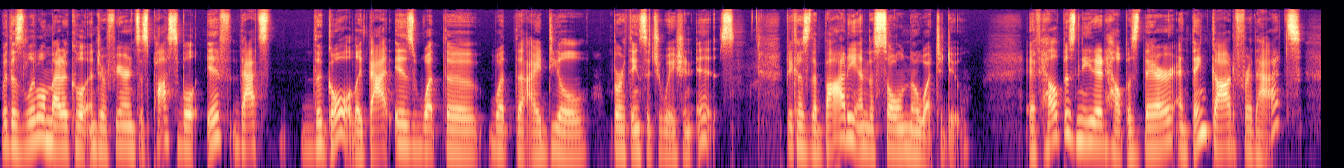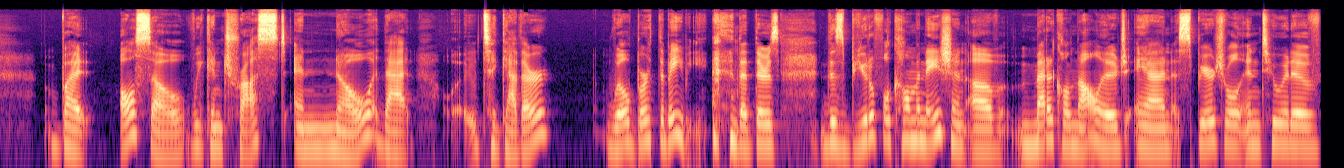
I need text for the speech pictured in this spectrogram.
with as little medical interference as possible if that's the goal. Like that is what the what the ideal birthing situation is. Because the body and the soul know what to do. If help is needed, help is there, and thank God for that. But also, we can trust and know that together will birth the baby. that there's this beautiful culmination of medical knowledge and spiritual, intuitive,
